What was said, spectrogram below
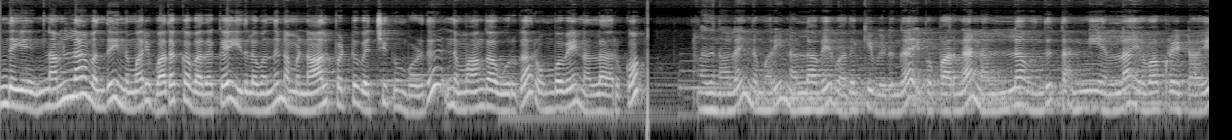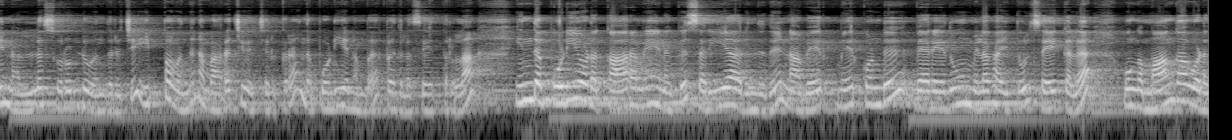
இந்த நல்லா வந்து இந்த மாதிரி வதக்க வதக்க இதில் வந்து நம்ம நாள்பட்டு வச்சுக்கும் பொழுது இந்த மாங்காய் ஊறுகாய் ரொம்பவே நல்லாயிருக்கும் அதனால் இந்த மாதிரி நல்லாவே வதக்கி விடுங்க. இப்போ பாருங்கள் நல்லா வந்து தண்ணி எல்லாம் எவாப்ரேட் ஆகி நல்லா சுருண்டு வந்துருச்சு. இப்போ வந்து நம்ம அரைச்சி வச்சுருக்கிற அந்த பொடியை நம்ம இப்போ இதில் சேர்த்துடலாம். இந்த பொடியோட காரமே எனக்கு சரியாக இருந்தது. நான் வேர் மேற்கொண்டு வேறு எதுவும் மிளகாய்த்தூள் சேர்க்கலை. உங்கள் மாங்காவோட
